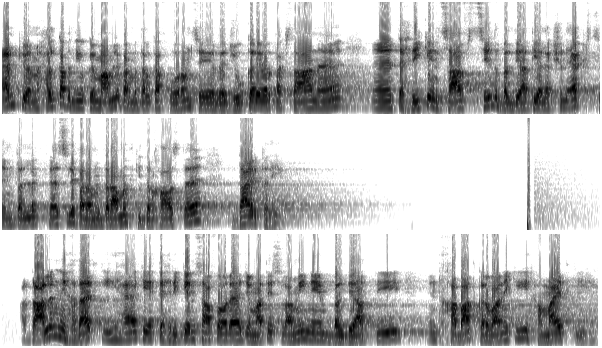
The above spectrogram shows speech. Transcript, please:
एम क्यू एम हल्का बंदियों के मामले पर मुतल फोरम से रजू करे और पाकिस्तान तहरीक इंसाफ सिंध बल्दियाती इलेक्शन एक्ट से मुतल फैसले पर अमल दरामद की दरख्वास्त दायर करे। अदालत ने हदायत की है कि तहरीक इंसाफ और जमात इस्लामी ने बल्दियाती इंतबात करवाने की हमायत की है।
